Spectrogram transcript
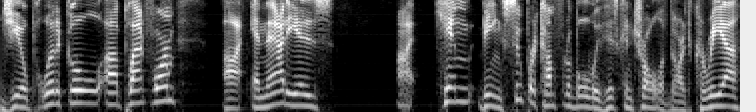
geopolitical uh, platform, uh, and that is Kim being super comfortable with his control of North Korea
